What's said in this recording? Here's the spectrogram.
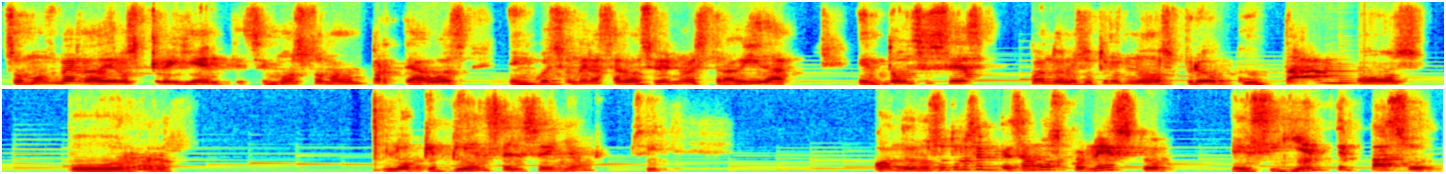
somos verdaderos creyentes, hemos tomado un parteaguas en cuestión de la salvación en nuestra vida, entonces es cuando nosotros nos preocupamos por lo que piensa el Señor, ¿sí? Cuando nosotros empezamos con esto, el siguiente paso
